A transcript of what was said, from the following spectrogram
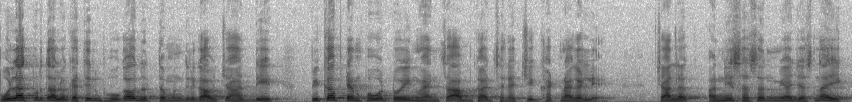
पोलादपूर तालुक्यातील भोगाव दत्त मंदिर गावच्या हद्दीत पिकअप टेम्पो व टोईंग व्हॅनचा अपघात झाल्याची घटना घडली आहे. चालक अनिस हसन मिया जसनाईक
